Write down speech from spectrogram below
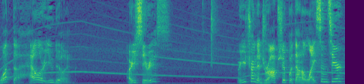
What the hell are you doing? Are you serious? Are you trying to dropship without a license here?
